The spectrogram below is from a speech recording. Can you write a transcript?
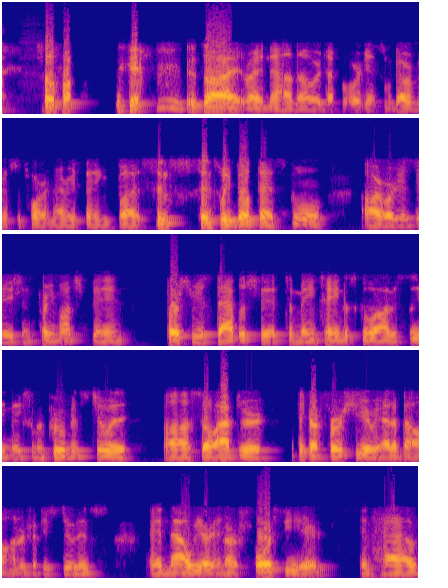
so far, it's all right right now. Though we're definitely we're getting some government support and everything. But since since we built that school, our organization's pretty much been first we established it to maintain the school, obviously make some improvements to it. Uh, so after I think our first year we had about 150 students, and now we are in our fourth year and have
